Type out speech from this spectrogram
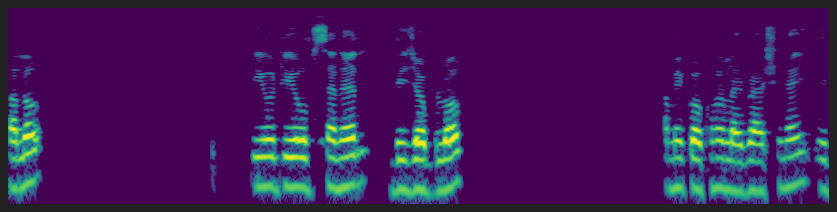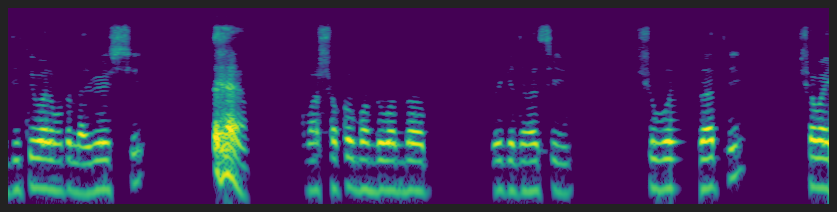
ভালো ইউটিউব চ্যানেল বিজয় ব্লগ আমি কখনো লাইভে আসি নাই, এই দ্বিতীয়বারের মতো লাইভে এসেছি। আমার সকল বন্ধু বান্ধবদেরকে জানাচ্ছি শুভরাত্রি। সবাই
